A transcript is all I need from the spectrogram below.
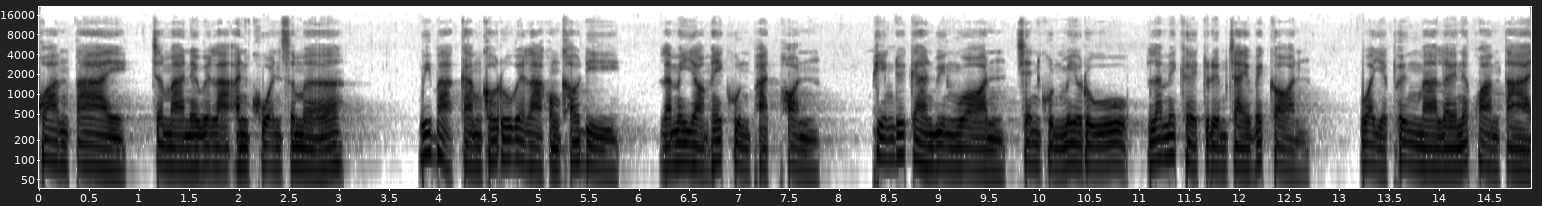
ความตายจะมาในเวลาอันควรเสมอ วิบากกรรมเขารู้เวลาของเขาดี และไม่ยอมให้คุณผัดผ่อน เพียงด้วยการวิงวอน เช่นคุณไม่รู้และไม่เคยเตรียมใจไว้ก่อน ว่าอย่าพึ่งมาเลยนะความตาย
